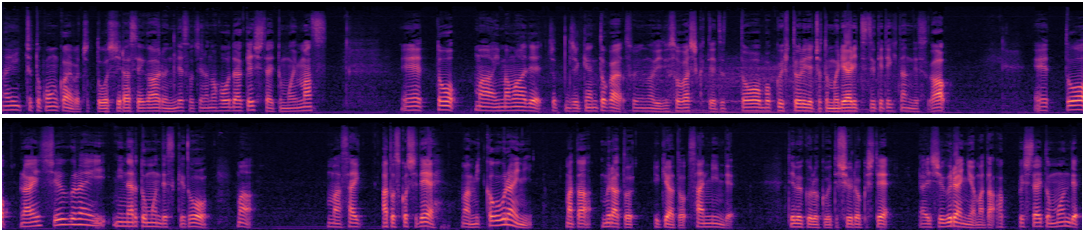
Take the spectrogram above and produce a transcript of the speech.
はい、ちょっと今回はちょっとお知らせがあるんで、そちらの方だけしたいと思います。えー、っと、まあ今までちょっと受験とかそういうので忙しくてずっと僕一人でちょっと無理やり続けてきたんですが、えー、っと、来週ぐらいになると思うんですけど、まあ、まあ最、あと少しで、まあ3日後ぐらいにまた村と雪也と3人で手袋くって収録して来週ぐらいにはまたアップしたいと思うんで、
